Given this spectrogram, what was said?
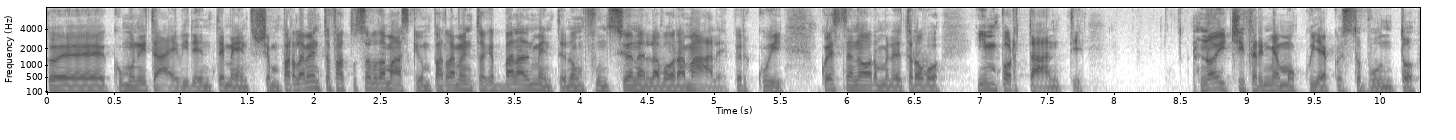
eh, comunità, evidentemente. C'è un Parlamento fatto solo da maschi, un Parlamento che banalmente non funziona e lavora male, per cui queste norme le trovo importanti. Noi ci fermiamo qui a questo punto.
